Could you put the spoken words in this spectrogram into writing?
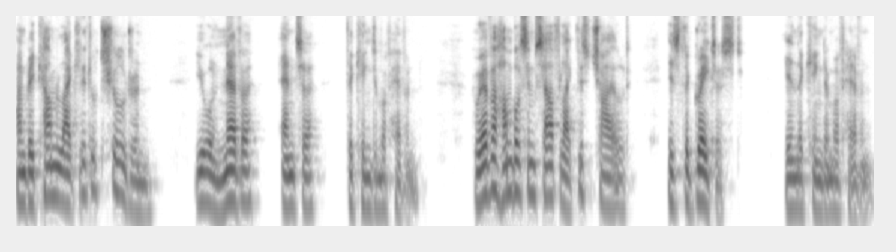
and become like little children, you will never enter the kingdom of heaven. Whoever humbles himself like this child is the greatest in the kingdom of heaven.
